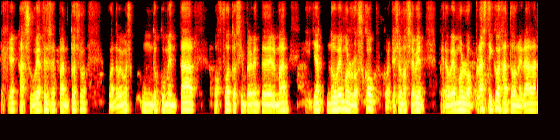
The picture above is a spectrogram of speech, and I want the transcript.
Es que a su vez es espantoso cuando vemos un documental o fotos simplemente del mar y ya no vemos los COP, porque eso no se ven, pero vemos los plásticos a toneladas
